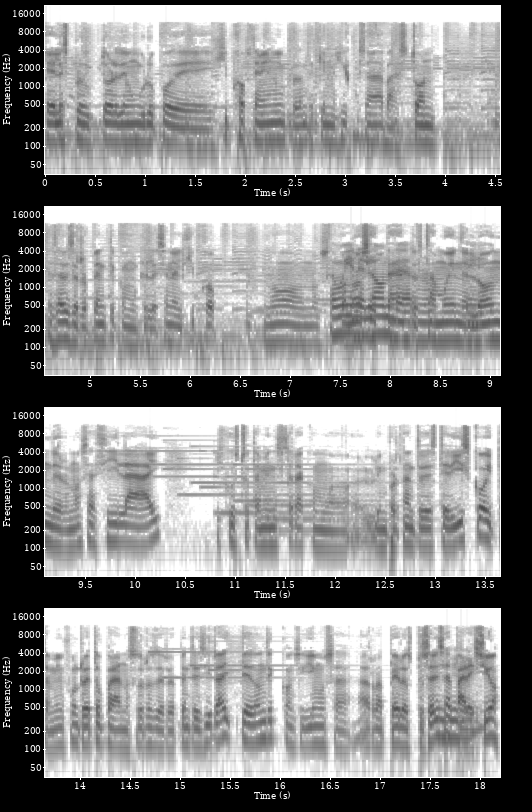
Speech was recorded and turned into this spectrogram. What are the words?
Él es productor de un grupo de hip hop también muy importante aquí en México que se llama Bastón. Ya sabes, de repente como que la escena del hip hop no, no se Está muy en conoce el under, tanto, ¿no? está muy en el under, ¿no? O sea, sí la hay. Y justo también esto era como lo importante de este disco y también fue un reto para nosotros de repente decir, ay, ¿de dónde conseguimos a, a raperos? Pues él se apareció,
